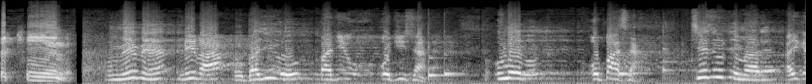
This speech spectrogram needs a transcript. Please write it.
ချမ်းမှုရေမူရဲဘူးတော့မူရဲဘူးနေငင်းကျုံးမမတာမနင်းနဲ့ငန်းနဲ့ရတော့လေညံညံကွဲမှချက်မှာပါချက်ချင်းရဲ့နဲ့မင်းမယ်နေပါဟိုဘာကြီးကိုပါတီအိုဂျီဆန်ဦးလေးကိုအိုပါဆန်ကျေးဇူးတင်ပါတယ်အဲ့ဒီက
